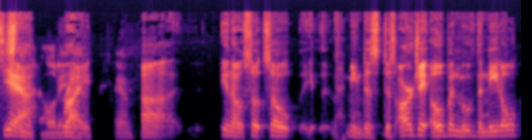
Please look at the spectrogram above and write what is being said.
Yeah, right. Yeah. Uh, you know, so so I mean, does does RJ Oben move the needle?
